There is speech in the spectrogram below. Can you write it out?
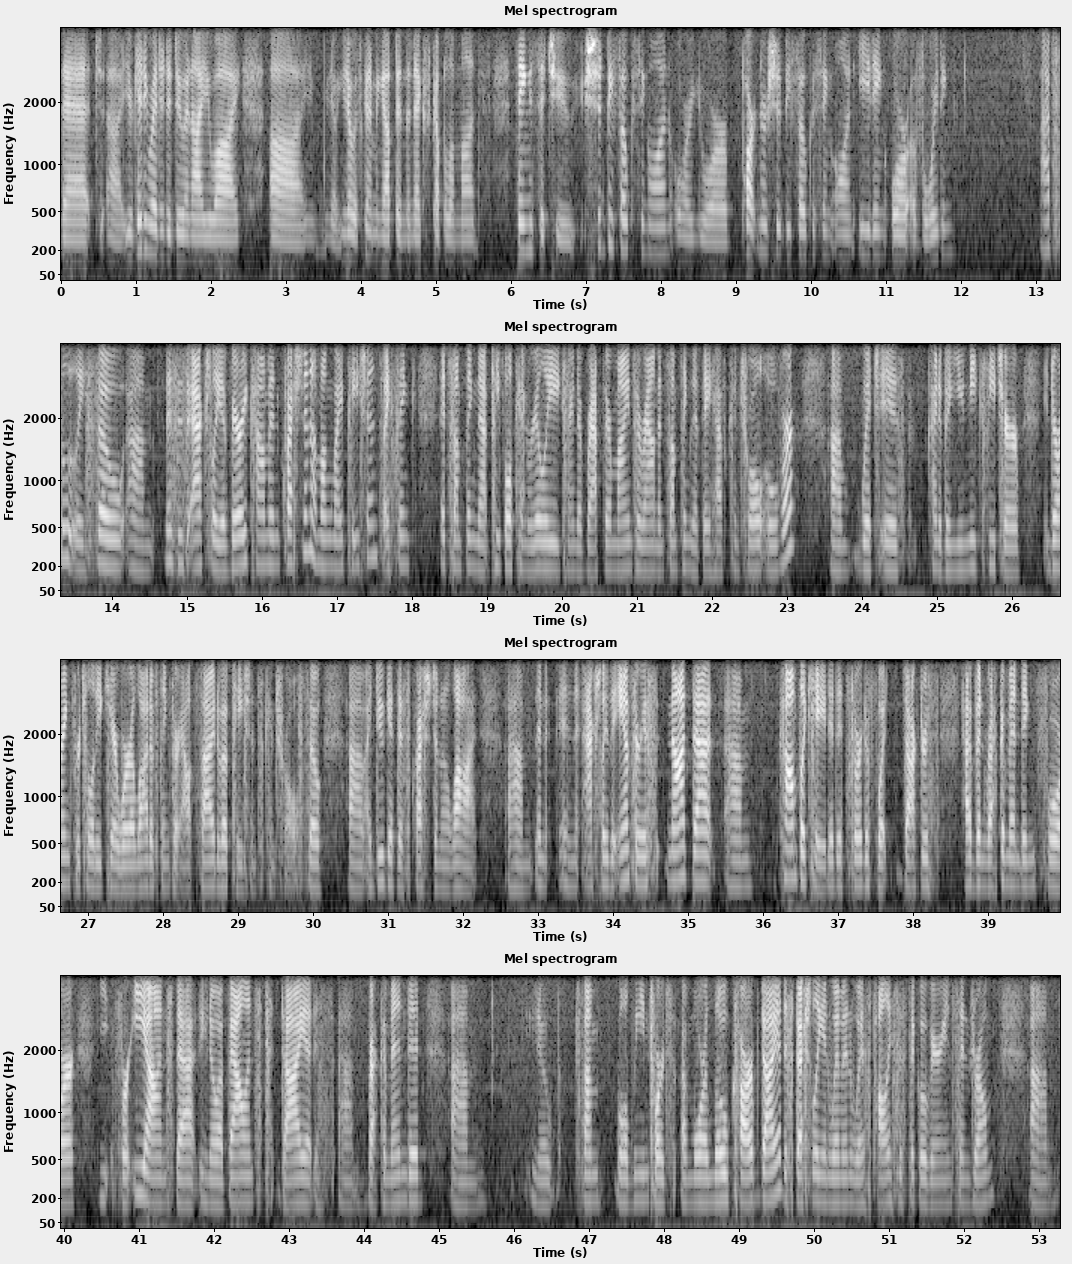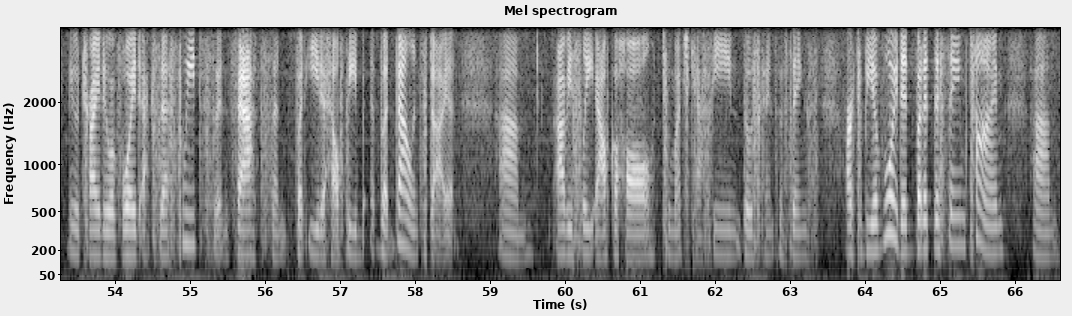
that uh, you're getting ready to do an IUI? Uh, you know, you know it's coming up in the next couple of months. Things that you should be focusing on, or your partner should be focusing on eating or avoiding. Absolutely. So, um, this is actually a very common question among my patients. I think it's something that people can really kind of wrap their minds around and something that they have control over, um, which is kind of a unique feature during fertility care where a lot of things are outside of a patient's control. So, uh, I do get this question a lot. Um, and, and actually, the answer is not that um, complicated. It's sort of what doctors have been recommending for for eons that you know a balanced diet is um, recommended. Um, you know, some will lean towards a more low carb diet, especially in women with polycystic ovarian syndrome. Um, you know, try to avoid excess sweets and fats, and but eat a healthy but balanced diet. Um, obviously, alcohol, too much caffeine, those kinds of things are to be avoided. But at the same time, um,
